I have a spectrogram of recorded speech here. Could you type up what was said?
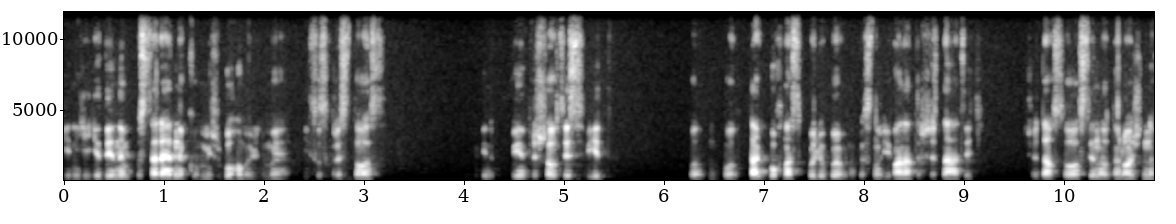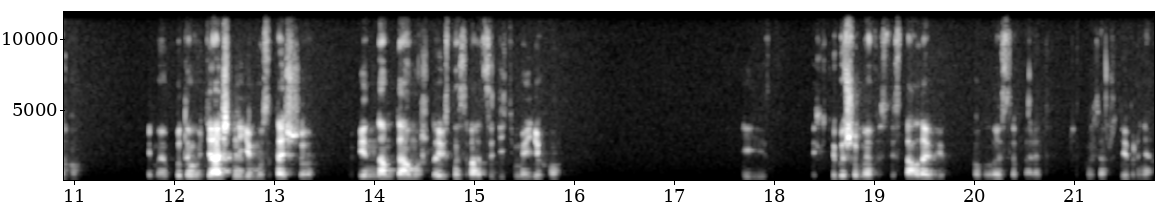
Він є єдиним посередником між Богом і людьми, Ісус Христос. Він, він прийшов в цей світ, бо, бо так Бог нас полюбив, написано Івана 3,16, що дав свого сина однородженого. І ми будемо вдячні йому за те, що він нам дав можливість називатися дітьми Його. І, і хотів би, щоб ми всі стали і повелися перед початком зібрання.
